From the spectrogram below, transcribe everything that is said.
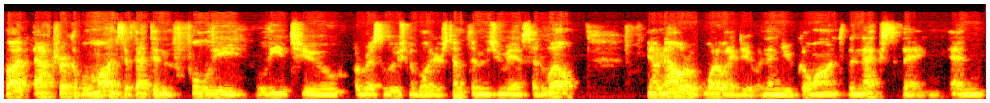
But after a couple months, if that didn't fully lead to a resolution of all your symptoms, you may have said, well, you know, now what do I do? And then you go on to the next thing. And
